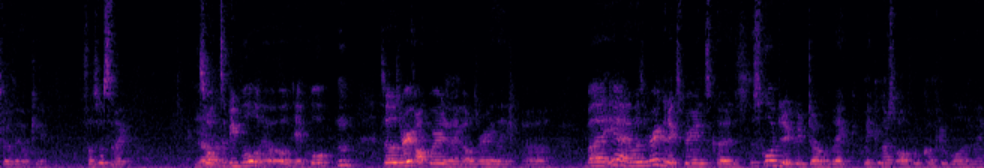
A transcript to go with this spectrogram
So I was like, okay. So I'm supposed to like Yeah. talk to people. Oh, okay, cool. so it was very awkward and like I was very like, uh, but yeah, it was a very good experience because the school did a great job of like making us all feel comfortable and like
